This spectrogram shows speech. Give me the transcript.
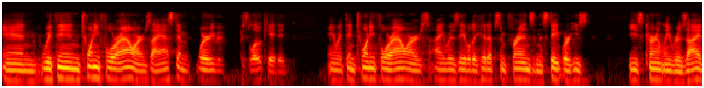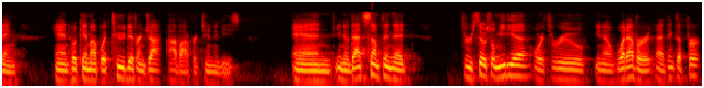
And within 24 hours, I asked him where he was located And within 24 hours, I was able to hit up some friends in the state where he's he's currently residing and hook him up with two different job opportunities. And you know that's something that through social media or through you know whatever i think the first,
